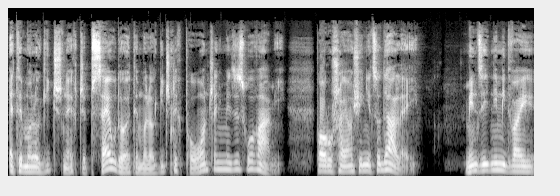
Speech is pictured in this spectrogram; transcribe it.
etymologicznych czy pseudoetymologicznych połączeń między słowami. Poruszają się nieco dalej. Między innymi dwaj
